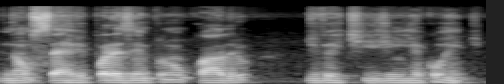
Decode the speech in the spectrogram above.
Não serve, por exemplo, no quadro de vertigem recorrente.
